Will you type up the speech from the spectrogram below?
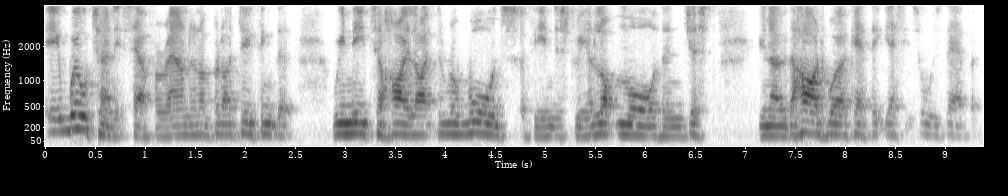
it will turn itself around, and I, but I do think that we need to highlight the rewards of the industry a lot more than just you know the hard work ethic yes it's always there but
